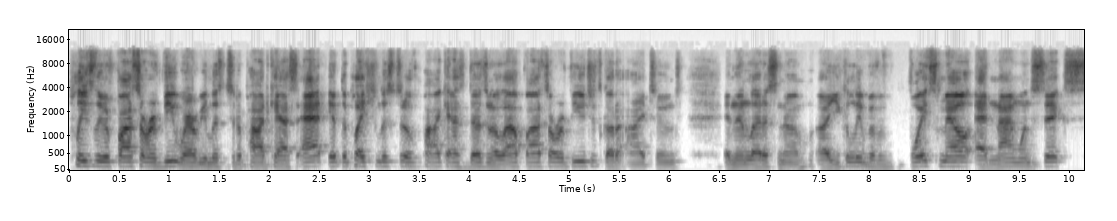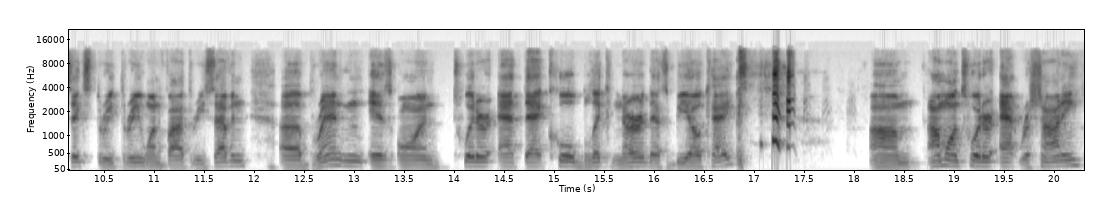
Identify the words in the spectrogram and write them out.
please leave a five star review wherever you listen to the podcast at. If the place you listen to the podcast doesn't allow five star reviews, just go to iTunes and then let us know. Uh, you can leave a voicemail at 916 633 1537. Uh, Brandon is on Twitter at that cool blick nerd. That's B L K. Um, I'm on Twitter at Rashanii,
